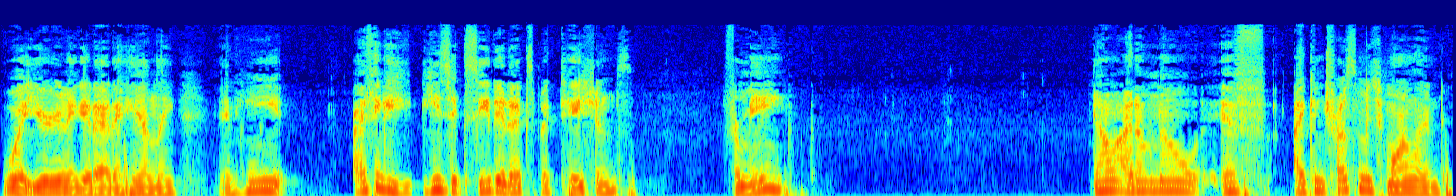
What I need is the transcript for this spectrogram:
what you're going to get out of Hanley. And he, I think he, he's exceeded expectations for me. You know, I don't know if I can trust Mitch Moreland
